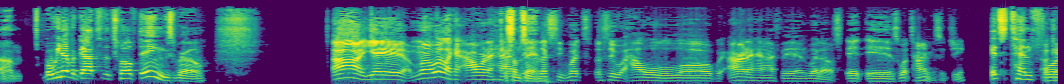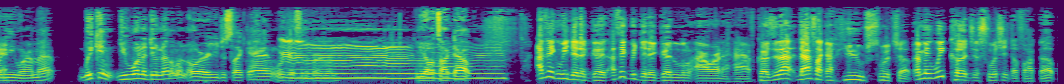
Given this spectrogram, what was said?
Um, but we never got to the 12 things, bro. Ah, yeah, yeah, yeah. Well, we're like an hour and a half. That's what I'm in. saying. Let's see what. Let's see what, how long. We're hour and a half in. What else? It is. What time is it? G. It's 1040 where I'm at. We can. You want to do another one, or are you just like, eh, we're good for the first one? You all talked out? I think we did a good. I think we did a good little hour and a half because that that's like a huge switch up. I mean, we could just switch it the fuck up,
